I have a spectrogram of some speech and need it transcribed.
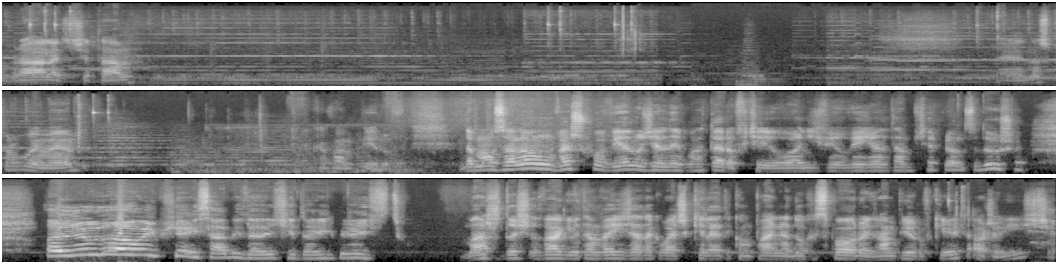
Dobra, lećcie tam. No spróbujmy. Kilka wampirów. Do mauzoleum weszło wielu dzielnych bohaterów. Chcieli uwolnić uwięzione tam cierpiące dusze, ale nie udało im się i sami znaleźli się na ich miejscu. Masz dość odwagi, by tam wejść, zaatakować szkielety, kompania, duchy sporu i wampirów kilka? Oczywiście.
